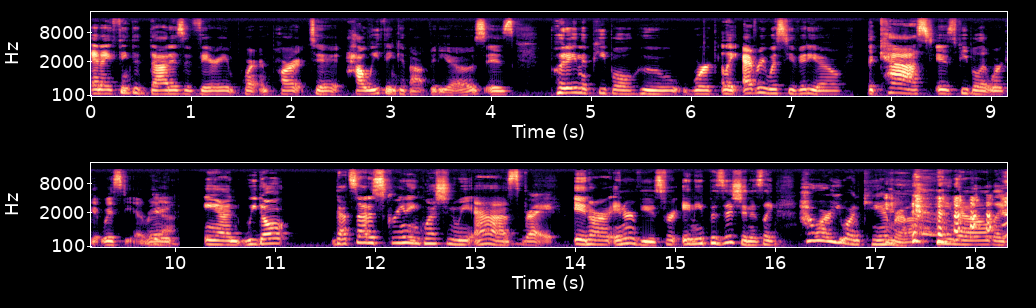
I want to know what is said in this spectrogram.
And I think that that is a very important part to how we think about videos is putting the people who work like every Wistia video, the cast is people that work at Wistia, right? And we don't that's not a screening question we ask right in our interviews for any position. It's like, how are you on camera? you know, like,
